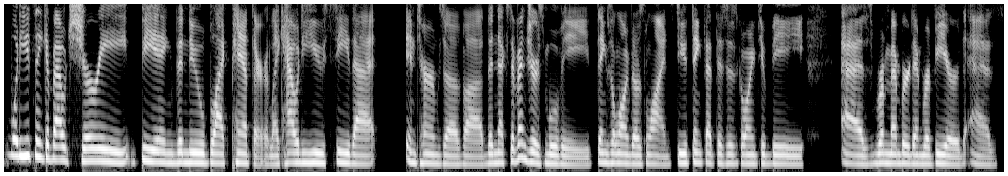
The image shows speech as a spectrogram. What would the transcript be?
what do you think about Shuri being the new Black Panther? Like, how do you see that in terms of uh, the next Avengers movie, things along those lines? Do you think that this is going to be as remembered and revered as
